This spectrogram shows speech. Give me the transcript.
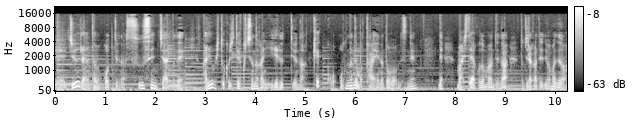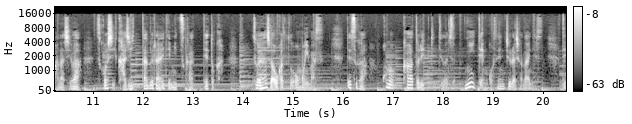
えー、従来のタバコっていうのは数センチあるのであれを一口で口の中に入れるっていうのは結構大人でも大変だと思うんですね。でましてや子供なんていうのはどちらかというと今までの話は少しかじったぐらいで見つかってとかそういう話が多かったと思います。ですがこのカートリッジっていうのは実は2.5センチぐらいしかないんです。で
